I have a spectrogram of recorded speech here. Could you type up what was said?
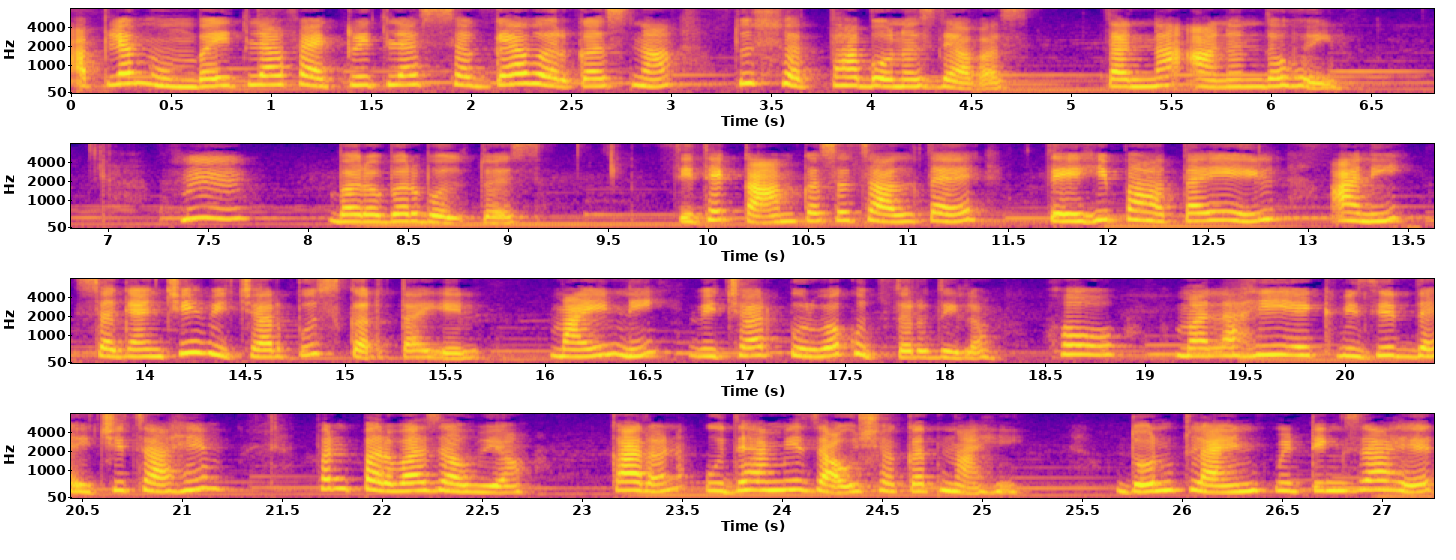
आपल्या मुंबईतल्या फॅक्टरीतल्या सगळ्या वर्कर्सना तू स्वतः बोनस द्यावास त्यांना आनंद होईल. बरोबर बोलतोयस. तिथे काम कसं चालतंय तेही पाहता येईल आणि सगळ्यांची विचारपूस करता येईल. माईंनी विचारपूर्वक उत्तर दिलं. हो मलाही एक व्हिजिट द्यायचीच आहे पण परवा जाऊया. कारण उद्या मी जाऊ शकत नाही. दोन क्लायंट मिटिंग्ज आहेत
